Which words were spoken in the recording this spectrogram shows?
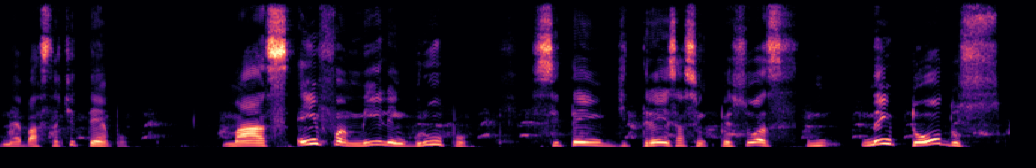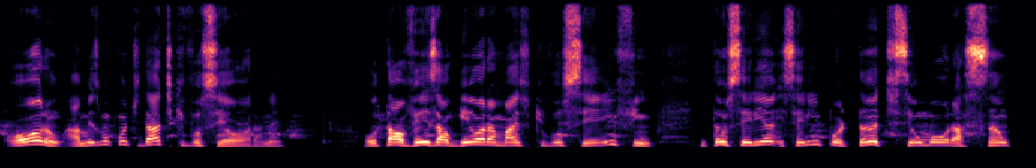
né, bastante tempo. Mas em família, em grupo, se tem de três a cinco pessoas, nem todos oram a mesma quantidade que você ora, né? Ou talvez alguém ora mais do que você, enfim. Então seria, seria importante ser uma oração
